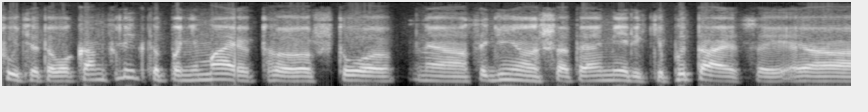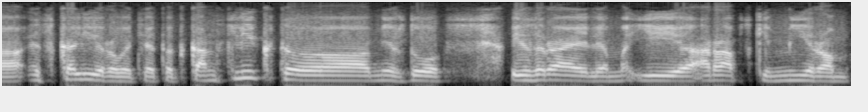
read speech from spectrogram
суть этого конфликта, понимают, э, что э, Соединенные Штаты Америки пытаются эскалировать этот конфликт между Израилем и арабским миром.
